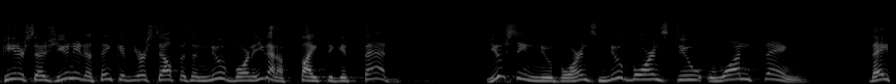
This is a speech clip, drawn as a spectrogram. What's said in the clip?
Peter says you need to think of yourself as a newborn and you got to fight to get fed. You've seen newborns. Newborns do one thing they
